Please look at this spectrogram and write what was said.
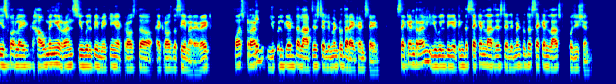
is for like how many runs you will be making across the across the same array right? First run you will get the largest element to the right hand side. Second run you will be getting the second largest element to the second last position.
